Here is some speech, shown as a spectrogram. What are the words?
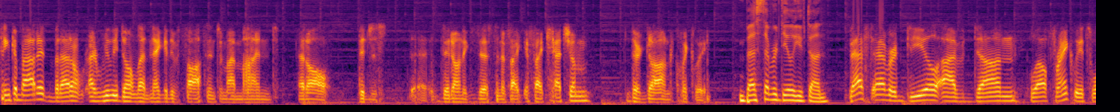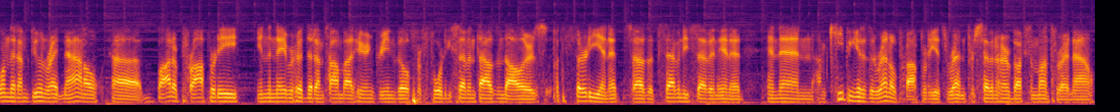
think about it, but I don't. I really don't let negative thoughts into my mind at all. They just uh, they don't exist, and if I if I catch them, they're gone quickly. Best ever deal you've done? Best ever deal I've done. Well, frankly, it's one that I'm doing right now. Uh, bought a property in the neighborhood that I'm talking about here in Greenville for forty-seven thousand dollars. Put thirty in it, so I was at seventy-seven in it, and then I'm keeping it as a rental property. It's renting for seven hundred bucks a month right now,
